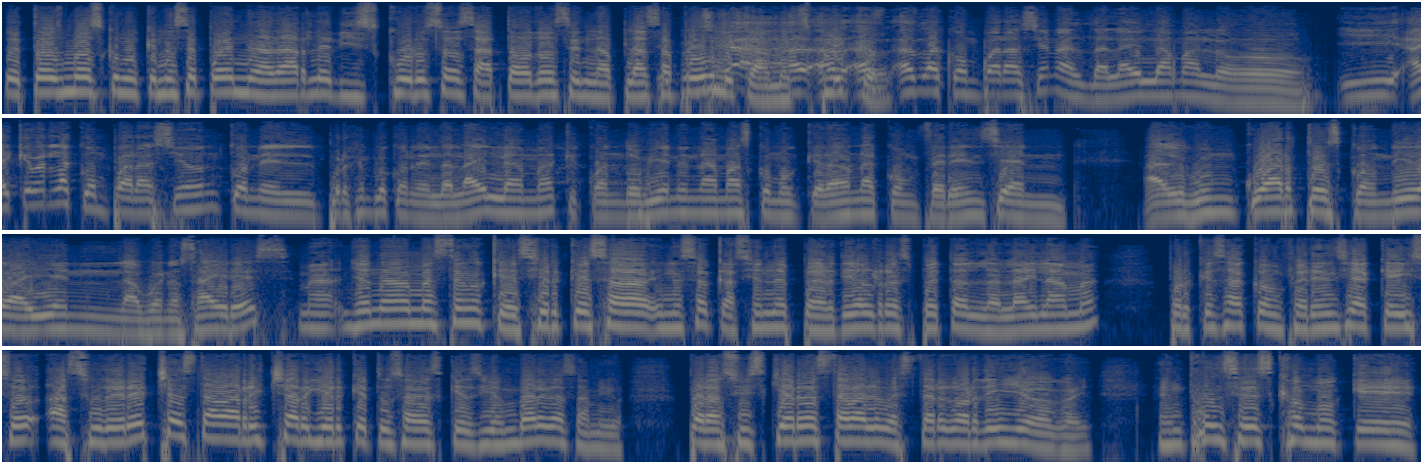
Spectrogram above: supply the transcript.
de todos modos como que no se pueden darle discursos a todos en la plaza Pues pública, ¿me haz- haz- explico? haz- haz la comparación al Dalai Lama lo y hay que ver la comparación con el, por ejemplo, con el Dalai Lama que cuando viene nada más como que da una conferencia en algún cuarto escondido ahí en la Buenos Aires. Yo nada más tengo que decir que esa, en esa ocasión le perdió el respeto al Dalai Lama, porque esa conferencia que hizo, a su derecha estaba Richard Gere, que tú sabes que es bien vergas, amigo, pero a su izquierda estaba el Bester Gordillo, güey. Entonces, como que,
